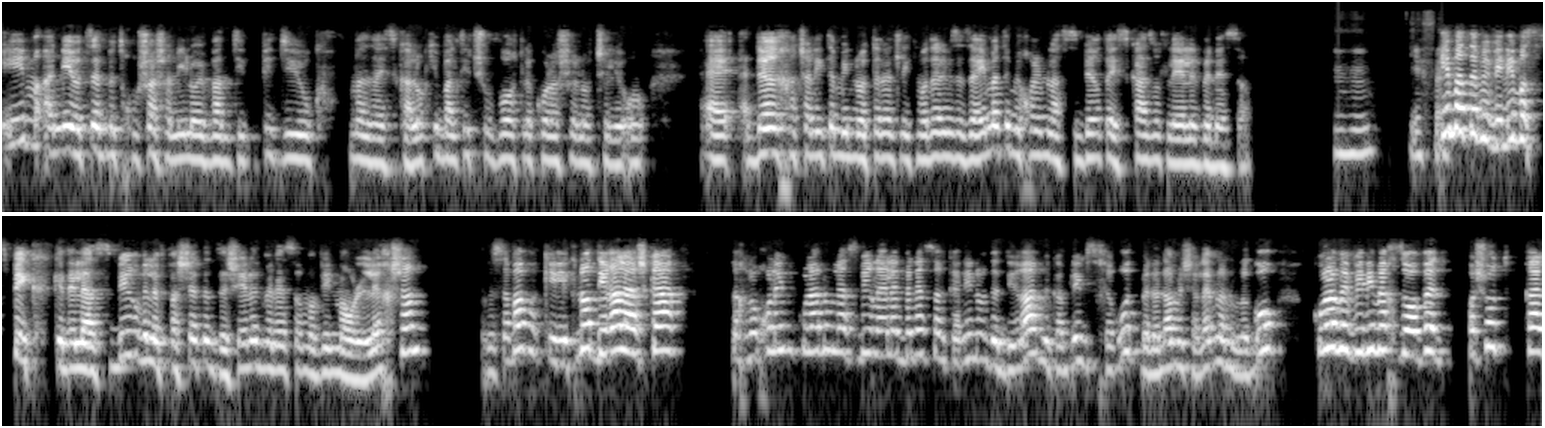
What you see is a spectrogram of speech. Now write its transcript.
אם אני יוצאת בתחושה שאני לא הבנתי בדיוק מה זה העסקה, לא קיבלתי תשובות לכל השאלות שלי, או אה, הדרך שאני תמיד נותנת להתמודד עם זה, זה האם אתם יכולים להסביר את העסקה הזאת לילד בן עשר. Mm-hmm. יפה. אם אתם מבינים מספיק כדי להסביר ולפשט את זה שילד בן עשר מבין מה הולך שם, זה סבבה, כי לקנות דירה להשקעה, אנחנו יכולים כולנו להסביר לילד בן עשר, קנינו את הדירה, מקבלים שכירות, בן אדם משלם לנו לגור, כולם מבינים איך זה עובד, פשוט, קל.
